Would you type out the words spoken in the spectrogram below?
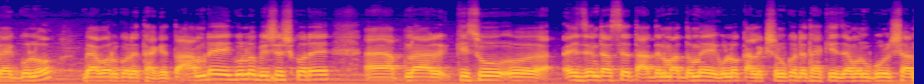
ব্যাগগুলো ব্যবহার করে থাকে। তো আমরা এগুলো বিশেষ করে আপনার কিছু এজেন্ট আছে, তাদের মাধ্যমে এগুলো কালেকশন করে থাকি। যেমন গুলশান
